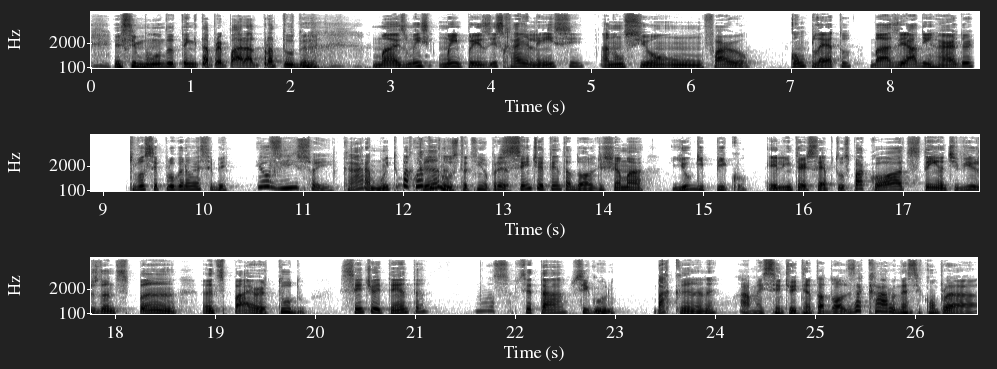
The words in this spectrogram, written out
Esse mundo tem que estar preparado pra tudo, né? Mas uma, uma empresa israelense anunciou um firewall completo, baseado em hardware, que você pluga na USB. Eu vi isso aí. Cara, muito Quanto bacana. custa? Tinha o preço? 180 dólares, chama Yugi Pico. Ele intercepta os pacotes, tem antivírus, anti-spam, anti-spyware, tudo. 180, Nossa. você tá seguro. Bacana, né? Ah, mas 180 dólares é caro, né? Você compra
